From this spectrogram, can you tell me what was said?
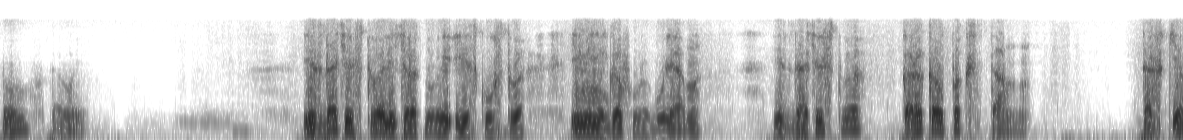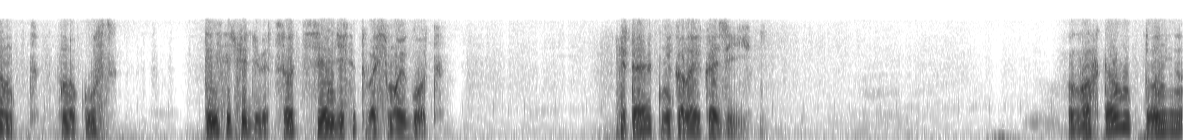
Том второй. Издательство литературы и искусства имени Гафура Гуляма. Издательство Каракалпакстан. Ташкент, Нукус, 1978 год. Читает Николай Козий. Во втором томе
